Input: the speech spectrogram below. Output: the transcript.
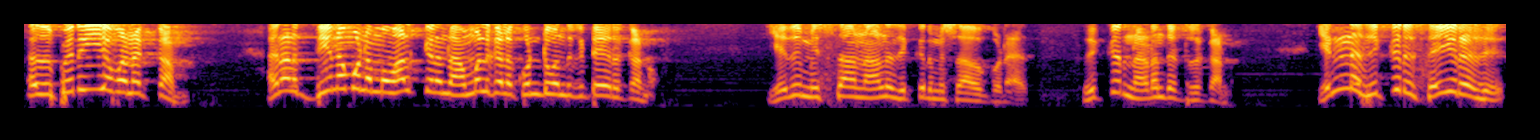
அது பெரிய வணக்கம். அதனால தினமும் நம்ம வாழ்க்கையில் அந்த அமல்களை கொண்டு வந்துக்கிட்டே இருக்கணும். எது மிஸ் ஆனாலும் திக்கர் மிஸ் ஆகக்கூடாது. திக்கர் நடந்துட்டு இருக்கணும் என்ன திக்கரு செய்கிறது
